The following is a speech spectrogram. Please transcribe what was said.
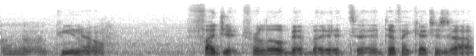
Mm-hmm. you know fudge it for a little bit, but it, uh, it definitely catches up.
